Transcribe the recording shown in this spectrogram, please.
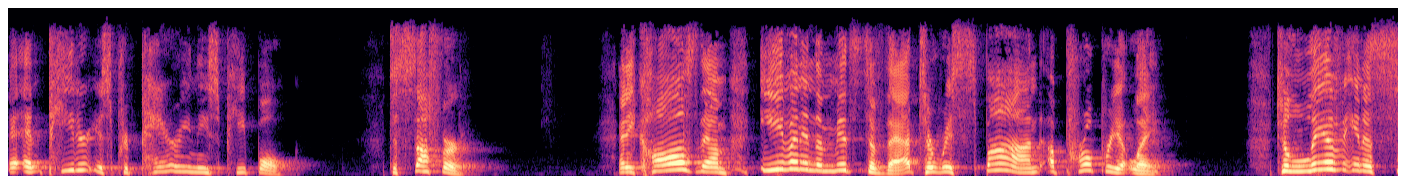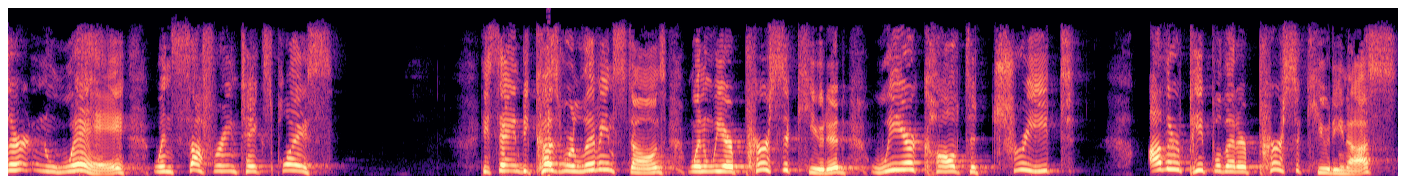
And Peter is preparing these people to suffer and he calls them, even in the midst of that, to respond appropriately. To live in a certain way when suffering takes place. He's saying because we're living stones, when we are persecuted, we are called to treat other people that are persecuting us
